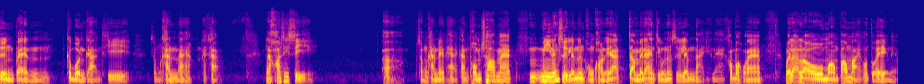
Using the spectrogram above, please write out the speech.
จึงเป็นกระบวนการที่สำคัญมากนะครับ และข้อที่สี่สำคัญไม่แพ้กัน ผมชอบมาก มีหนังสือเล่มหนึ่งผมขออนุญาตจำไม่ได้จริงว่าหนังสือเล่มไหนนะเขาบอกว่า เวลาเรามองเป้าหมายของตัวเองเนี่ย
